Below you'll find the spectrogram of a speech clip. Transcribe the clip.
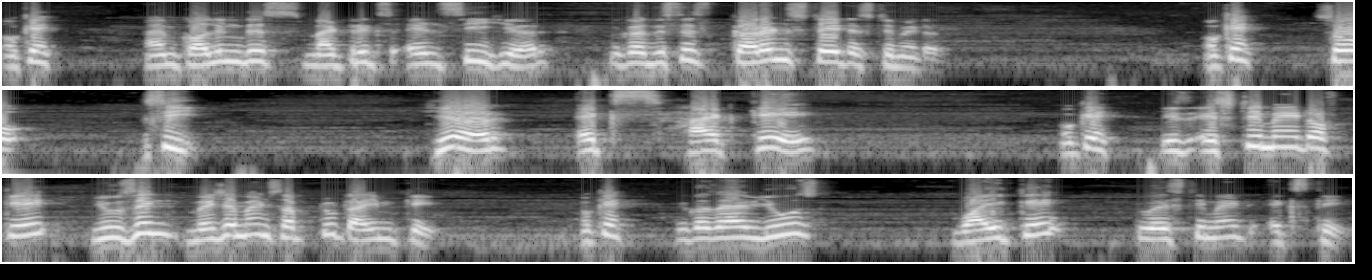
Okay? I am calling this matrix LC here because this is current state estimator. Okay. So see here x hat k okay is estimate of k using measurements up to time k. Okay? Because I have used yk to estimate xk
